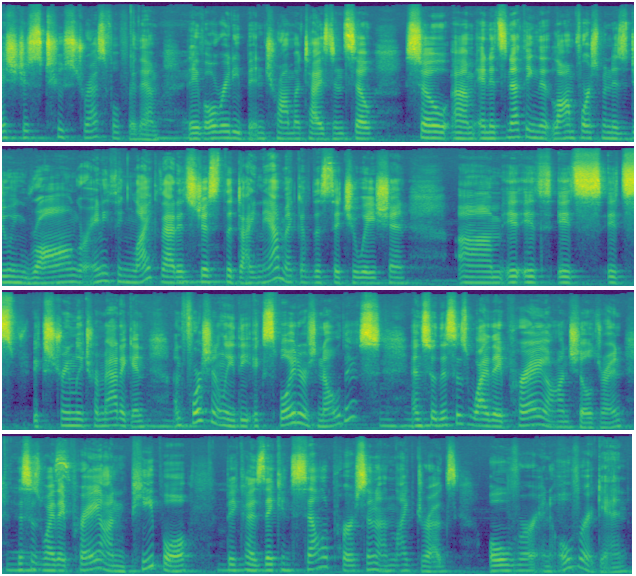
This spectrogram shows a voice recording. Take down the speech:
it's just too stressful for them. Right. They've already been traumatized, and so so um, and it's nothing that law enforcement is doing wrong or anything like that. It's just the dynamic of the situation. Um, it, it's it's it's extremely traumatic, and unfortunately, the exploiters know this, and so this is why they prey on children. This is why they prey on people because they can sell a person, unlike drugs, over and over again,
